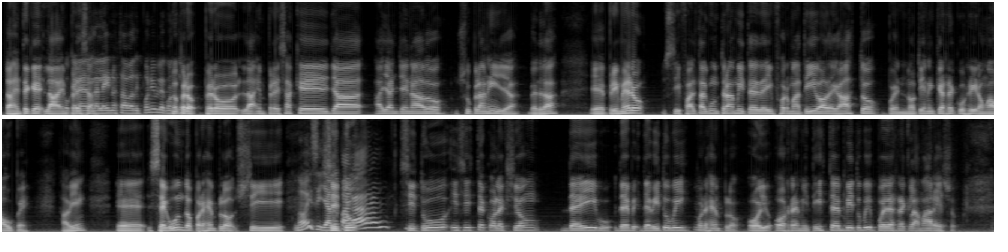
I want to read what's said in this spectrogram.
La gente que, la empresa... La, ley no estaba disponible cuando... No, pero, pero las empresas que ya hayan llenado su planilla, ¿verdad? Eh, primero, si falta algún trámite de informativa o de gasto, pues no tienen que recurrir a un AUP. ¿Está bien? Eh, segundo, por ejemplo, si... No, y si ya le pagaron... Si tú hiciste colección de, IBU, de, de B2B, por ejemplo, o, o, remitiste B2B, puedes reclamar eso.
